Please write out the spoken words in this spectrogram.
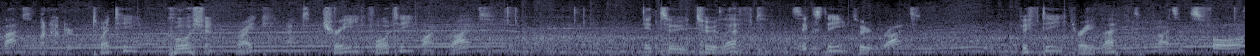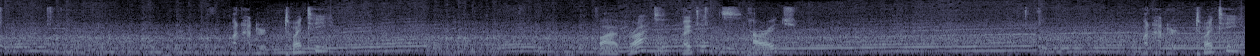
flat, 120, caution, brake at tree, 40, 1 right, into 2 left, 60, 2 right, 50, 3 left, tightens 4, 120, 5 right, opens, courage, 120,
